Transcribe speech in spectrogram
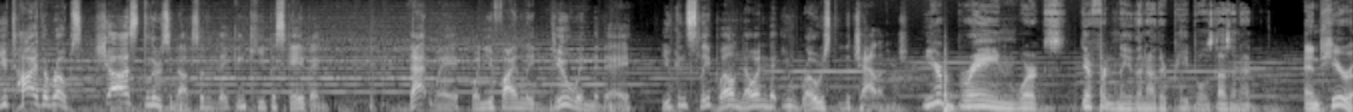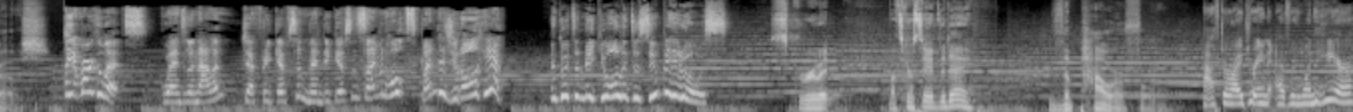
You tie the ropes just loose enough so that they can keep escaping. That way, when you finally do win the day, you can sleep well knowing that you rose to the challenge. Your brain works differently than other people's, doesn't it? And heroes. Leah Markowitz, Gwendolyn Allen, Jeffrey Gibson, Mindy Gibson, Simon Holt. Splendid, you're all here. I'm going to make you all into superheroes. Screw it. Let's go save the day. The powerful. After I drain everyone here,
